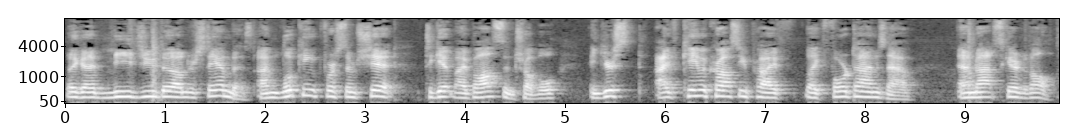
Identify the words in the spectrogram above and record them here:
like I need you to understand this. I'm looking for some shit to get my boss in trouble, and you're. St- I've came across you probably like four times now, and I'm not scared at all.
